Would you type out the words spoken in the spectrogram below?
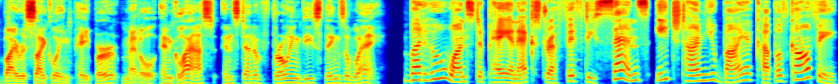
by recycling paper, metal, and glass instead of throwing these things away. But who wants to pay an extra 50 cents each time you buy a cup of coffee?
